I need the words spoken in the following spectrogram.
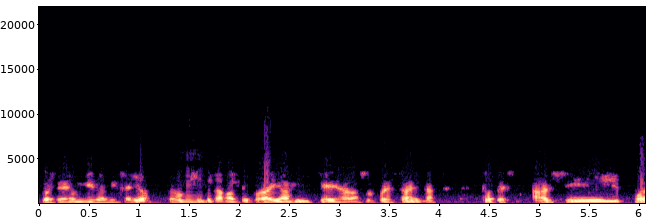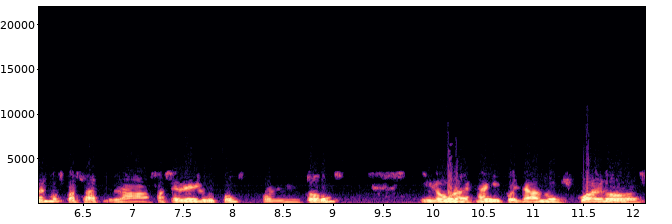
pues de un nivel inferior. Pero siempre te aparece por ahí alguien que da la sorpresa y tal. Entonces, a ver si podemos pasar la fase de grupos con todos. Y luego una vez ahí pues ya los cuadros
